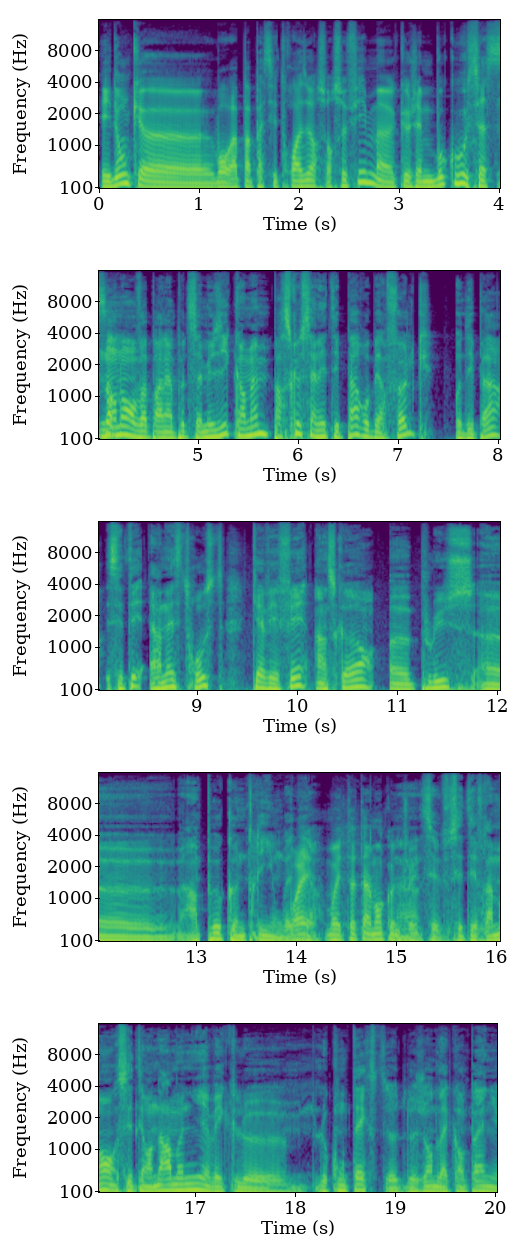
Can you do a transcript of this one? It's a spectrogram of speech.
Et donc, euh, bon, on va pas passer trois heures sur ce film que j'aime beaucoup. Non, non, on va parler un peu de sa musique quand même, parce que ça n'était pas Robert Folk au départ, c'était Ernest Roust qui avait fait un score euh, plus euh, un peu country, on va Ouais, dire. ouais, totalement country. Euh, c'était vraiment, c'était en harmonie avec le, le contexte de gens de la campagne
